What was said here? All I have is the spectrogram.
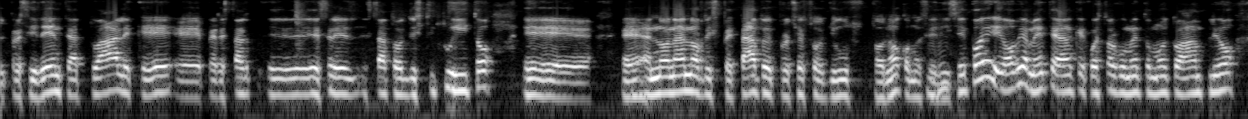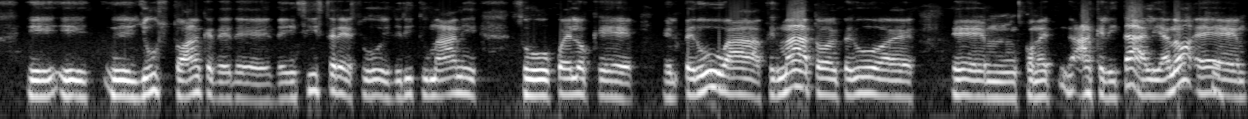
il presidente attuale che eh, per star, eh, essere stato destituito eh, eh, non hanno rispettato il processo giusto, no? come si mm-hmm. dice. E poi ovviamente anche questo argomento molto ampio e, giusto anche di insistere sui diritti umani, su quello che il Perù ha firmato, il Perù è eh, come anche l'Italia, no? eh,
